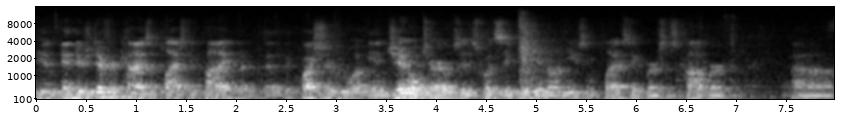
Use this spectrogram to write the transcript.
is- and there's different kinds of plastic pipe, but the, the question in general terms is what's the opinion on using plastic versus copper? Uh,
